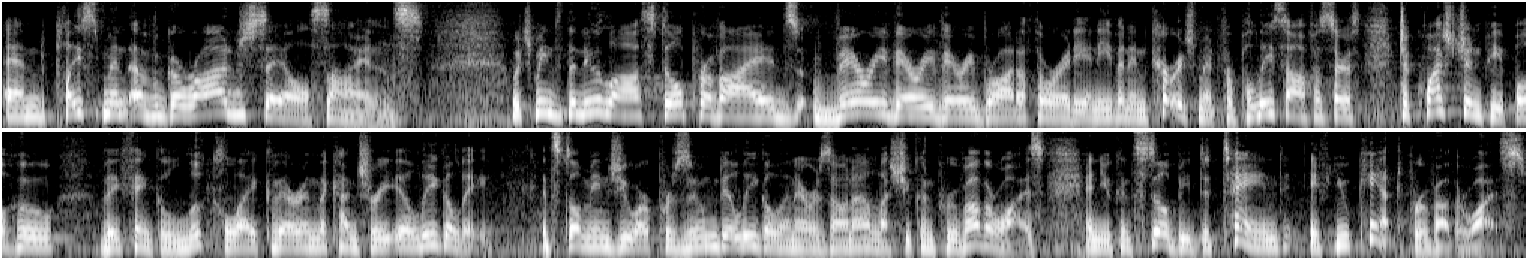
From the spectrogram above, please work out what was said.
and placement of garage sale signs. Which means the new law still provides very, very, very broad authority and even encouragement for police officers to question people who they think look like they're in the country illegally. It still means you are presumed illegal in Arizona unless you can prove otherwise, and you can still be detained if you can't prove otherwise.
